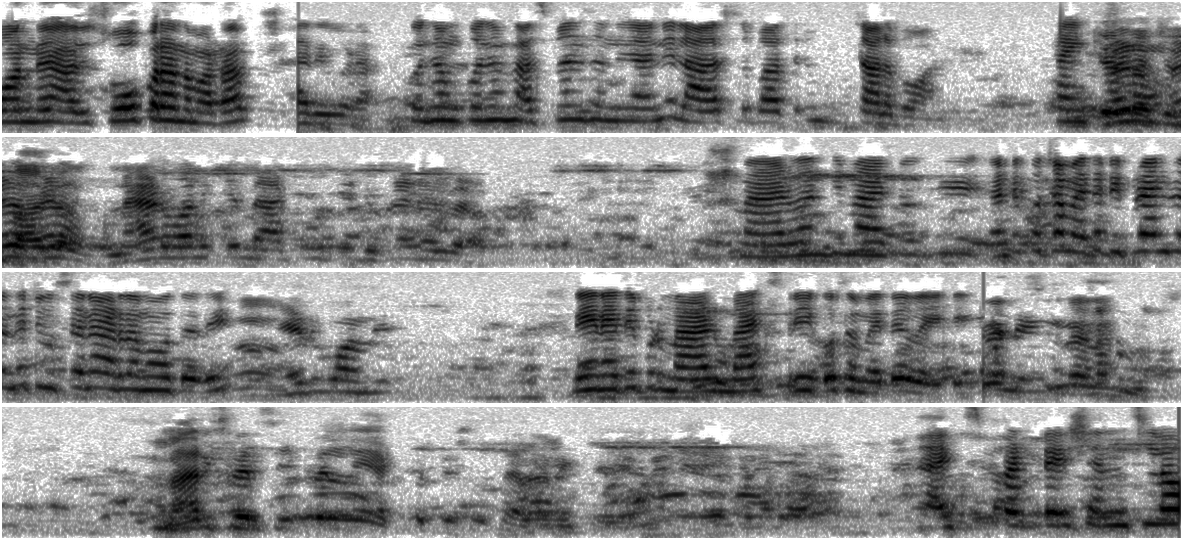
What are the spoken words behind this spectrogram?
బాగున్నాయి. అది సూపర్ అన్నమాట. అది కూడా. కొంచెం కొంచెం సస్పెన్స్ ఉంది కానీ లాస్ట్ మాత్రం చాలా బాగుంది. థ్యాంక్ మేడం మ్యాడ్ వన్కి మ్యాడ్ టూ కి అంటే కొంచెం అయితే డిఫరెన్స్ ఉంది చూస్తేనే అర్థమవుతుంది. నేనైతే ఇప్పుడు మ్యాడ్ మ్యాక్స్ త్రీ కోసం అయితే వెయిటింగ్ ఎక్స్పెక్టేషన్స్లో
